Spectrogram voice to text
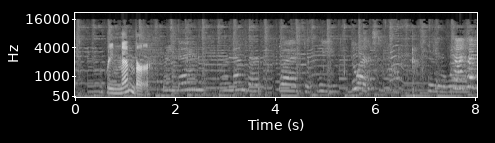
that. Remember. Remember when we went to. Can I touch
